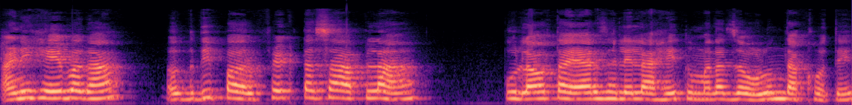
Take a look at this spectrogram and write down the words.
आणि हे बघा अगदी परफेक्ट असा आपला पुलाव तयार झालेला आहे. तुम्हाला जवळून दाखवते.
